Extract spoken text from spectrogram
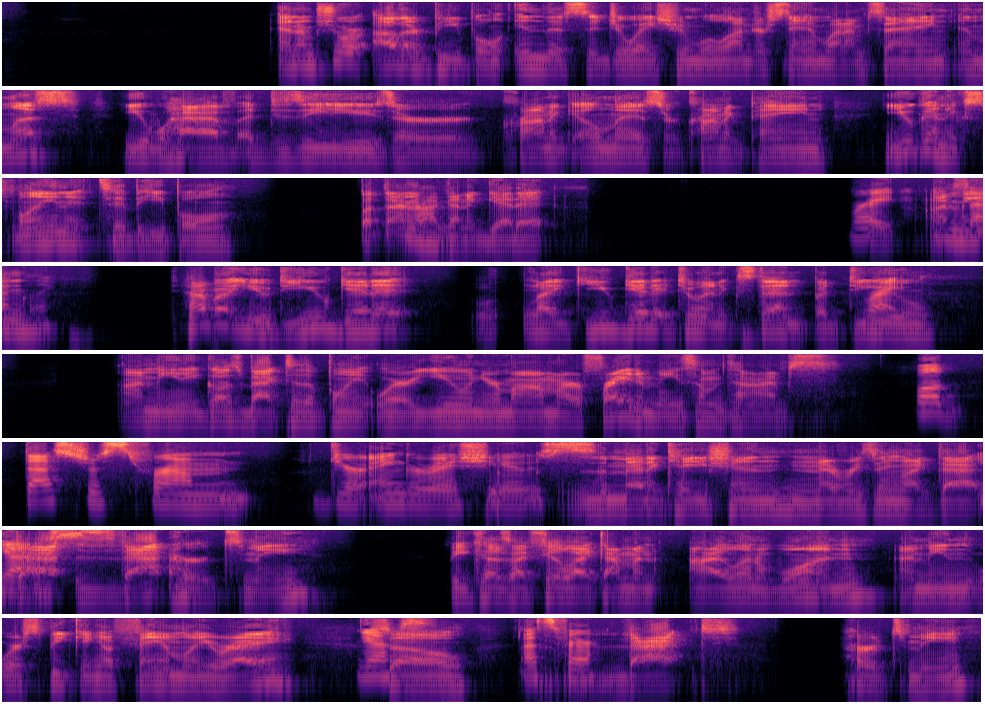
And I'm sure other people in this situation will understand what I'm saying. Unless you have a disease or chronic illness or chronic pain, you can explain it to people, but they're not going to get it. right? I exactly. mean, how about you? Do you get it? Like, you get it to an extent, but do Right. you? I mean, it goes back to the point where you and your mom are afraid of me sometimes. well, that's just from your anger issues. the medication and everything like that. Yes. That that hurts me because I feel like I'm an island of one. I mean, we're speaking of family, right? Yes. So That's fair. that hurts me.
